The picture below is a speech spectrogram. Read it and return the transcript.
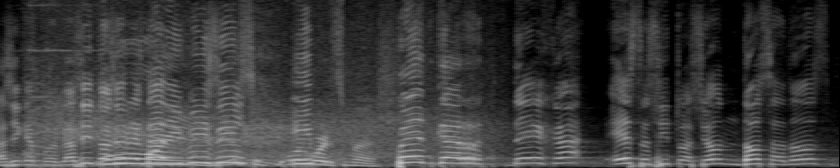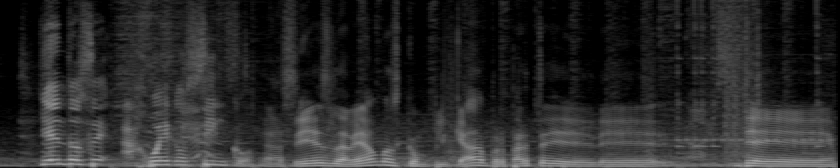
Así que pues la situación está Uy, difícil ese y smash. Bedgar deja esta situación 2 a 2 yéndose a juego 5. Así es, la veíamos complicada por parte de, de,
